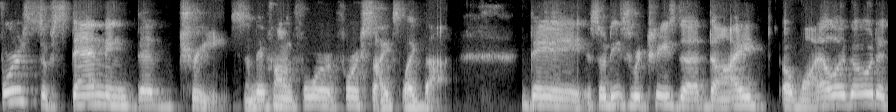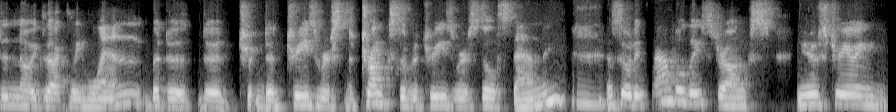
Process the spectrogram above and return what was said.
forests of standing dead trees, and they found four four sites like that they so these were trees that died a while ago. They didn't know exactly when but the the, tr- the trees were the trunks of the trees were still standing. Mm. and so they sampled these trunks used tree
